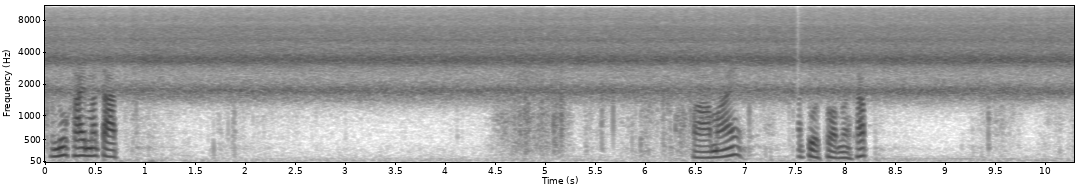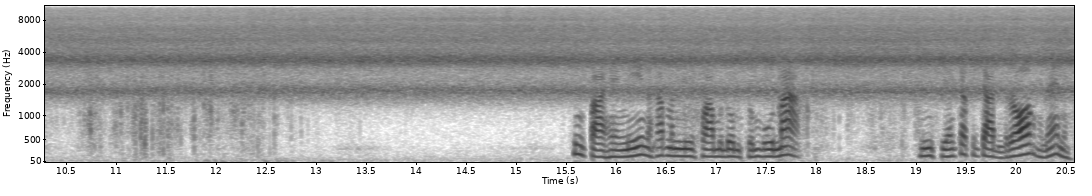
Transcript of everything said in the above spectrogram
ไม่รู้ใครมาตัด ป่าไม้มาตรวจสอบหน่อยครับ ซึ่งป่าแห่งนี้นะครับ มันมีความอุดมสมบูรณ์มาก มีเสียงจักรจั่นร้องเห็นไหมเนี่ย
